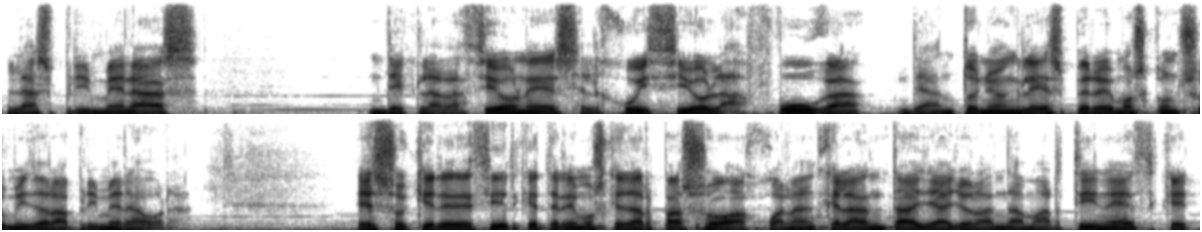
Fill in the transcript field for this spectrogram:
las primeras declaraciones, el juicio, la fuga de Antonio Anglés, pero hemos consumido la primera hora. Eso quiere decir que tenemos que dar paso a Juan Ángel Anta y a Yolanda Martínez, que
